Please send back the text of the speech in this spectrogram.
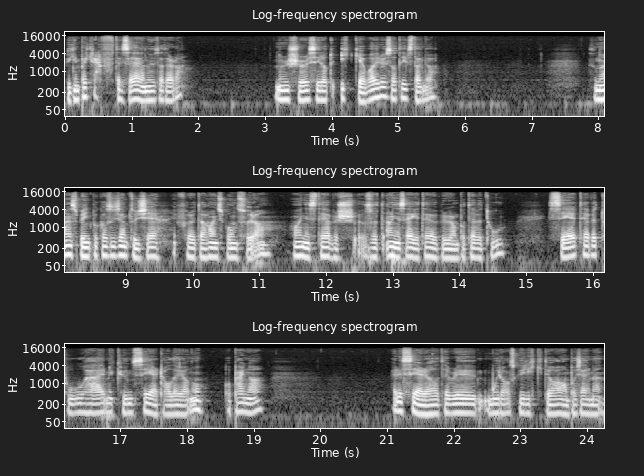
Hvilken bekreftelse er han ute etter, da? Når du sjøl sier at du ikke var i rusa tilstand da? Så nå er jeg spent på hva som kommer til å skje i forhold til hans sponsorer og hans, altså hans eget TV-program på TV2. Ser TV2 her med kun seertalløyer nå, og penger? Eller ser de at det blir moralsk uriktig å ha han på skjermen?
